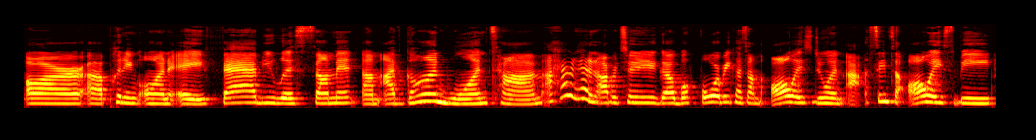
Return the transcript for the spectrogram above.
are uh, putting on a fabulous summit. Um, I've gone one time. I haven't had an opportunity to go before because I'm always doing, I seem to always be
